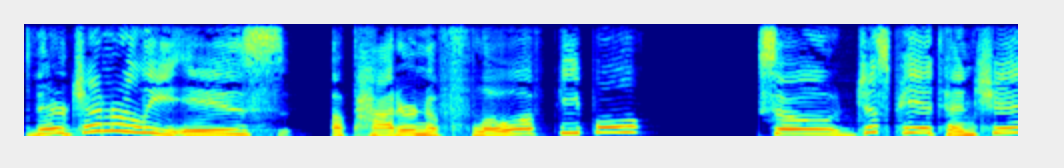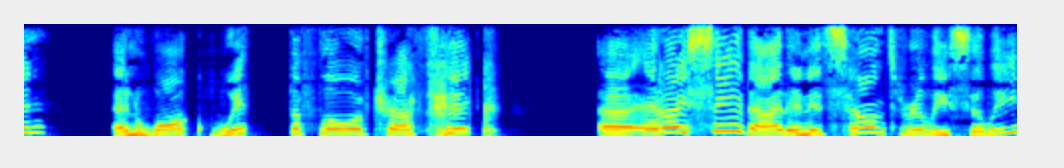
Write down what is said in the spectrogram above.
there generally is a pattern of flow of people. So just pay attention and walk with the flow of traffic. Uh, and I say that, and it sounds really silly,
